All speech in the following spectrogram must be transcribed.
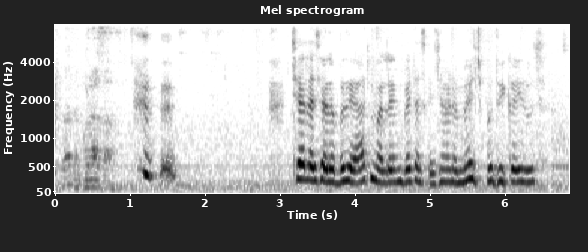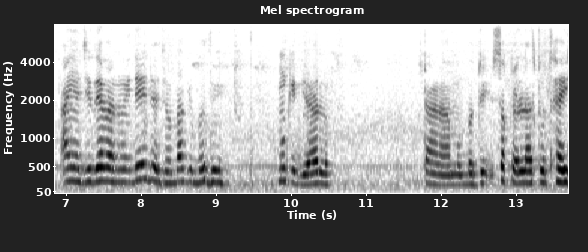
છેલ્લે છેલ્લે બધી હાથમાં લઈને બેઠા છે કે જાણે મેં જ બધું કર્યું છે. અહીંયા જે દેવાનું એ દઈ દેજો બાકી બધું મૂકી દો હાલો. ટાણામાં બધું સકેલાતું થાય.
